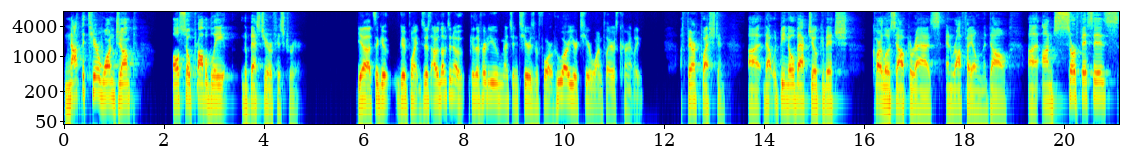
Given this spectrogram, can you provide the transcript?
not the tier one jump, also probably the best year of his career. Yeah, that's a good good point. Just I would love to know because I've heard you mention tiers before. Who are your tier one players currently? A fair question. Uh, that would be Novak Djokovic, Carlos Alcaraz, and Rafael Nadal. Uh, on surfaces,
